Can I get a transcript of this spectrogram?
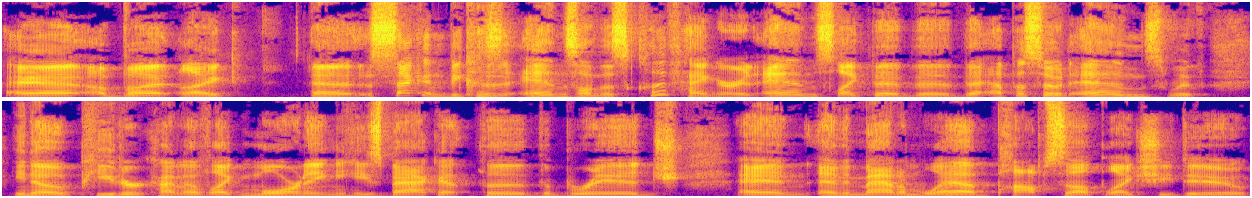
and, but like uh, second, because it ends on this cliffhanger. It ends like the, the, the episode ends with, you know, Peter kind of like mourning. He's back at the, the bridge and, and then Madam Web pops up like she do.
